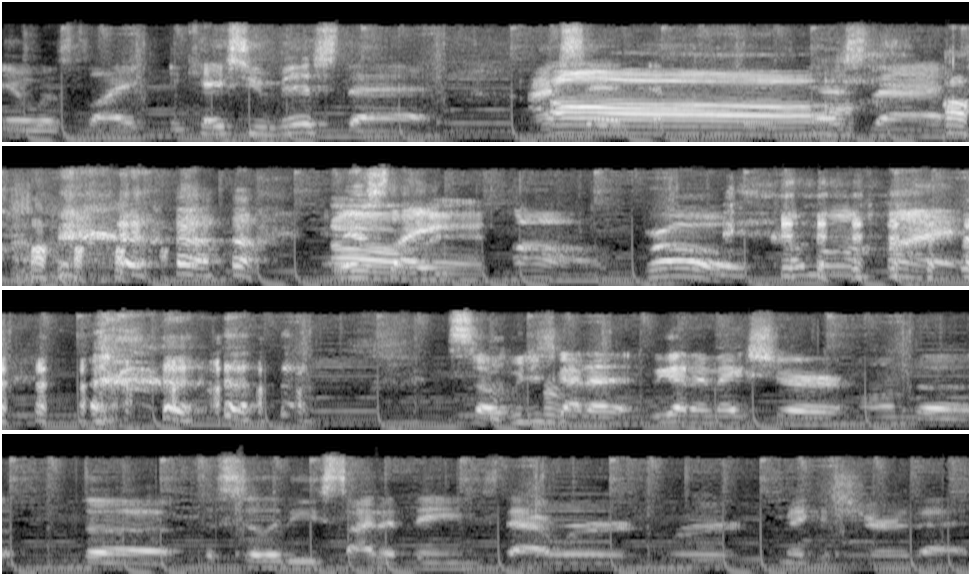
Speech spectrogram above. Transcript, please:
and was like, in case you missed that, I oh. said that. it's oh, like, man. oh, bro, come on. so we just gotta we gotta make sure on the the facility side of things that we're we're making sure that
